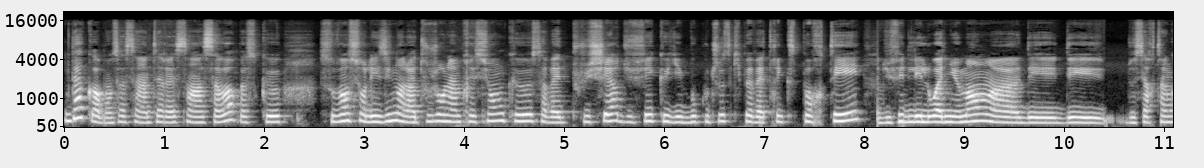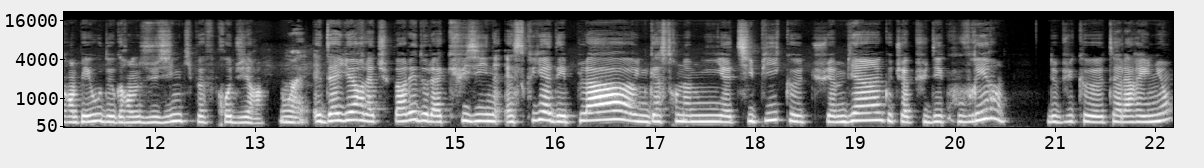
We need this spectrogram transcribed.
D'accord, bon ça c'est intéressant à savoir parce que souvent sur les îles, on a toujours l'impression que ça va être plus cher du fait qu'il y ait beaucoup de choses qui peuvent être exportées, du fait de l'éloignement euh, des, des- de certains grands pays ou de grandes usines qui peuvent produire. Ouais. Et d'ailleurs, là tu parlais de la cuisine. Est-ce qu'il y a des plats, une gastronomie typique que tu aimes bien, que tu as pu découvrir depuis que tu es à La Réunion?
